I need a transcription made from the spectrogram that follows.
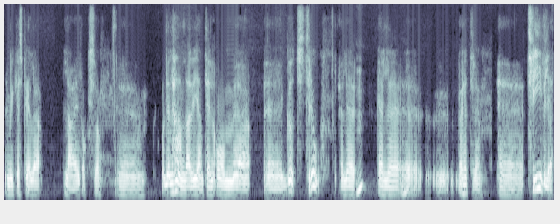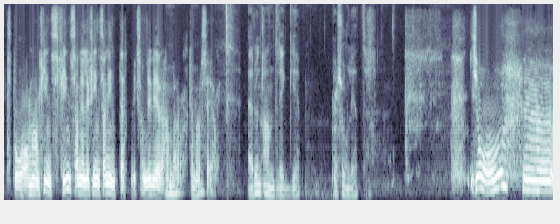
Den brukar jag spela live också. Eh, och den handlar egentligen om eh, eh gudstro eller, mm. eller eh, vad heter det? Eh, tvivlet på om han finns. Finns han eller finns han inte? Liksom, det är det det handlar om kan man säga. Är du en andlig personlighet? Ja, eh, eh,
